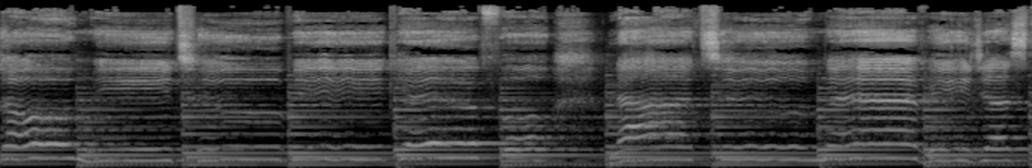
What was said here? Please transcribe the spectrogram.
told me to be careful not to marry just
